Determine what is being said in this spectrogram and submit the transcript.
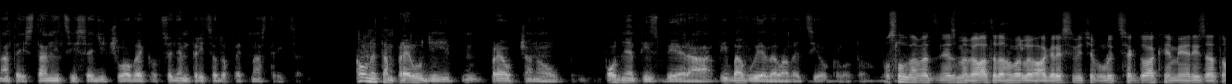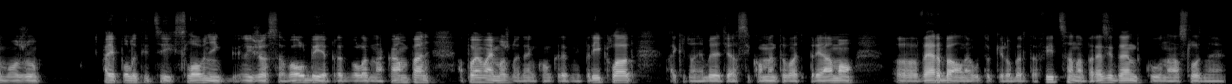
na tej stanici sedí človek od 7.30 do 15.30. A on je tam pre ľudí, pre občanov, podnety zbiera, vybavuje veľa vecí okolo toho. Posledná vec, dnes sme veľa teda hovorili o agresivite v uliciach, do akej miery za to môžu aj politici, ich slovník, blížia sa voľby, je predvolebná kampaň a poviem aj možno jeden konkrétny príklad, aj keď to nebudete asi komentovať priamo, verbálne útoky Roberta Fica na prezidentku, následne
